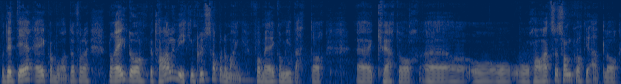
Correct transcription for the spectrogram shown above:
Og det er der jeg på en måte for det, Når jeg da betaler Viking pluss-abonnement for meg og min datter eh, hvert år eh, og, og, og, har hatt sesongkort i alle år,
